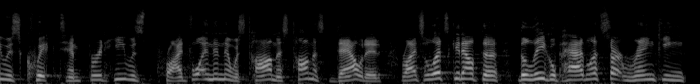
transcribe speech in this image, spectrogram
he was quick tempered. He was prideful. And then there was Thomas. Thomas doubted, right? So let's get out the, the legal pad and let's start ranking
